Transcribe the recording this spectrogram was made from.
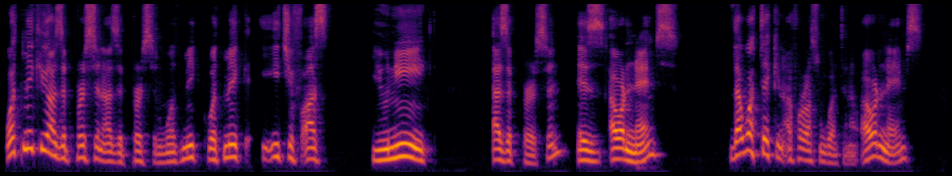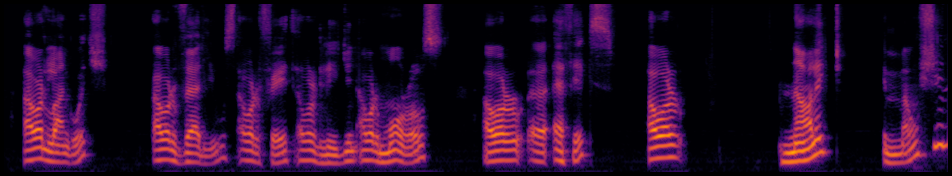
what make you as a person as a person? What make what make each of us unique as a person is our names that were taken from Guantanamo. Our names, our language, our values, our faith, our religion, our morals, our uh, ethics, our knowledge, emotion,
